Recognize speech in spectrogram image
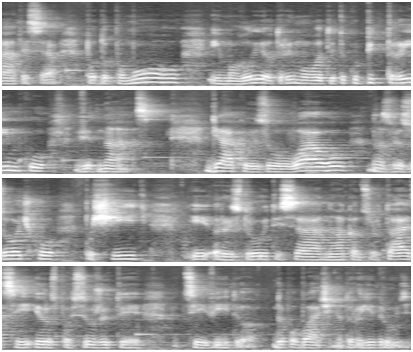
звертатися по допомогу і могли отримувати таку підтримку від нас. Дякую за увагу. На зв'язочку пишіть і реєструйтеся на консультації і розповсюджуйте ці відео. До побачення, дорогі друзі.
